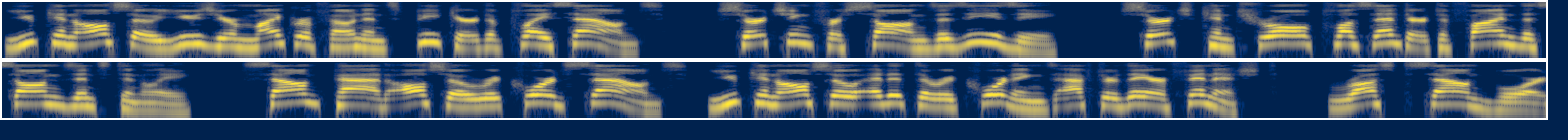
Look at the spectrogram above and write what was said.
You can also use your microphone and speaker to play sounds. Searching for songs is easy. Search Control plus Enter to find the songs instantly. SoundPad also records sounds. You can also edit the recordings after they are finished. Rust Soundboard.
